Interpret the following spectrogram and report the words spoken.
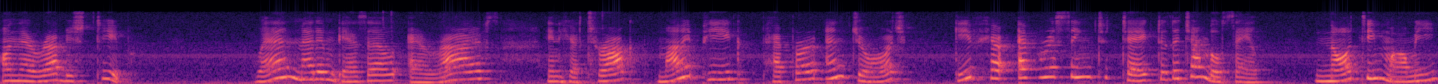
on a rubbish tip." When Madame Gazelle arrives in her truck Mummy Pig, Peppa and George give her everything to take to the jumble sale. Naughty Mummy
